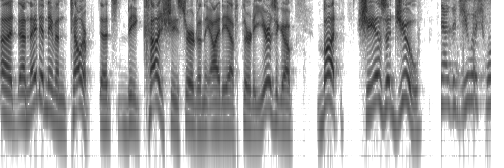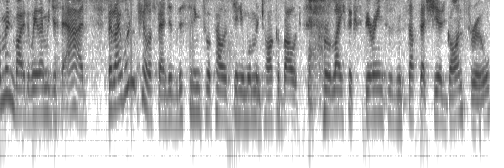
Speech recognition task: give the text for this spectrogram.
uh, and they didn't even tell her it's because she served in the IDF 30 years ago, but she is a Jew as a Jewish woman, by the way, let me just add that I wouldn't feel offended listening to a Palestinian woman talk about her life experiences and stuff that she had gone through.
